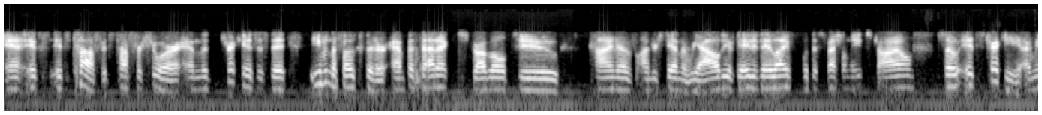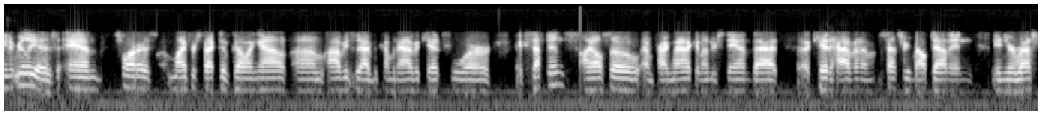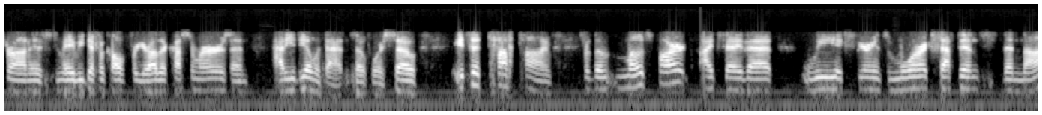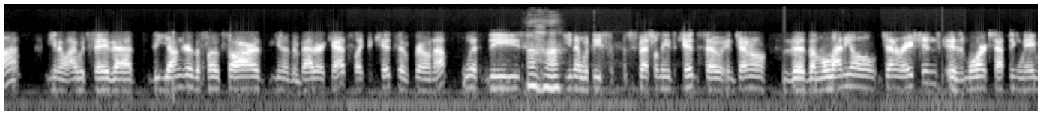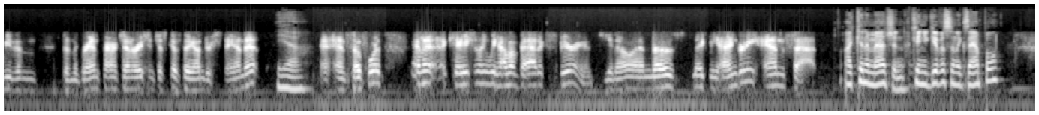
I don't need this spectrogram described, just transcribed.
And it's it's tough. It's tough for sure. And the trick is is that even the folks that are empathetic struggle to kind of understand the reality of day to day life with a special needs child. So it's tricky. I mean, it really is. And as far as my perspective going out, um, obviously I've become an advocate for acceptance. I also am pragmatic and understand that a kid having a sensory meltdown in in your restaurant is maybe difficult for your other customers and how do you deal with that and so forth. So it's a tough time. For the most part, I'd say that we experience more acceptance than not you know, I would say that the younger the folks are, you know, the better it gets. Like the kids have grown up with these, uh-huh. you know, with these special needs kids. So in general, the the millennial generation is more accepting maybe than than the grandparent generation, just because they understand it. Yeah, and, and so forth. And occasionally we have a bad experience, you know, and those make me angry and sad. I can imagine. Can you give us an example?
